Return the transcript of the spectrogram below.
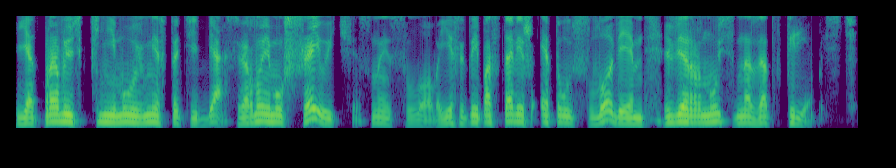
Я отправлюсь к нему вместо тебя, сверну ему шею и, честное слово, если ты поставишь это условие, вернусь назад в крепость.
